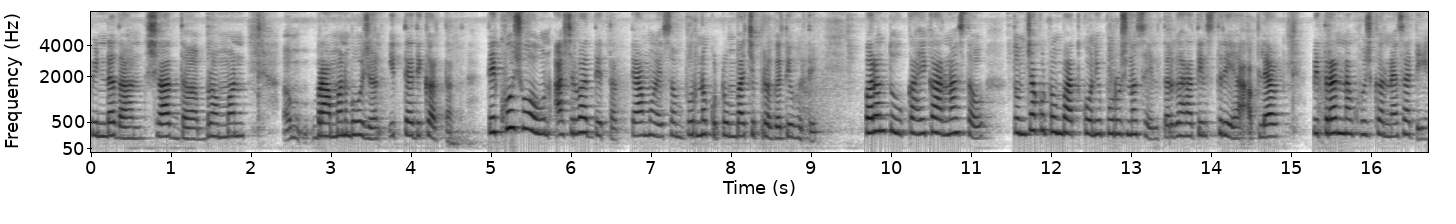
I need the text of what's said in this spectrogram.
पिंडदान श्राद्ध ब्राह्मण ब्राह्मण भोजन इत्यादी करतात. ते खुश होऊन आशीर्वाद देतात त्यामुळे संपूर्ण कुटुंबाची प्रगती होते. परंतु काही कारणास्तव तुमच्या कुटुंबात कोणी पुरुष नसेल तर घरातील स्त्रिया आपल्या पितरांना खुश करण्यासाठी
